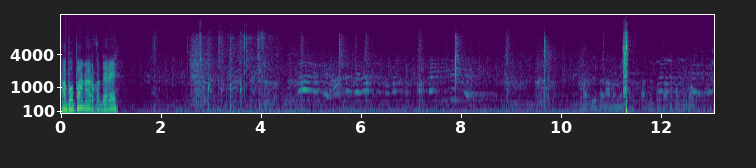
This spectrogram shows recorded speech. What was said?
Από πάνω έρχονται ρε. Φροντίστε να μην υπάρχει κάποιος μπροστά από το φορτηγό.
